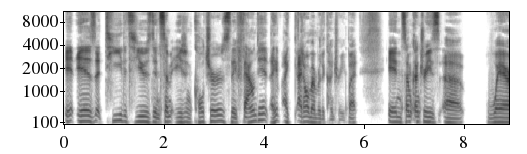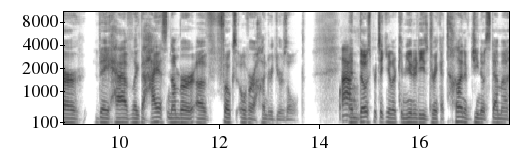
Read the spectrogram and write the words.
it is a tea that's used in some Asian cultures. They found it. I, I, I don't remember the country, but in some countries, uh, where they have like the highest number of folks over 100 years old. Wow. And those particular communities drink a ton of Gynostemma.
